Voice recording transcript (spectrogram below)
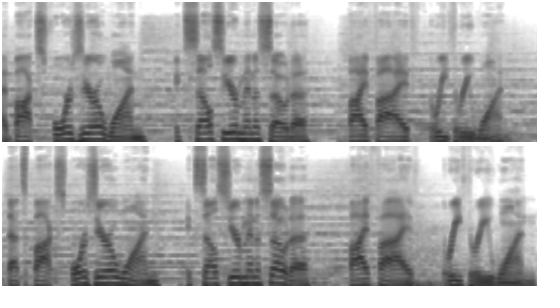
at Box 401, Excelsior, Minnesota 55331. That's Box 401, Excelsior, Minnesota 55331. 331.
